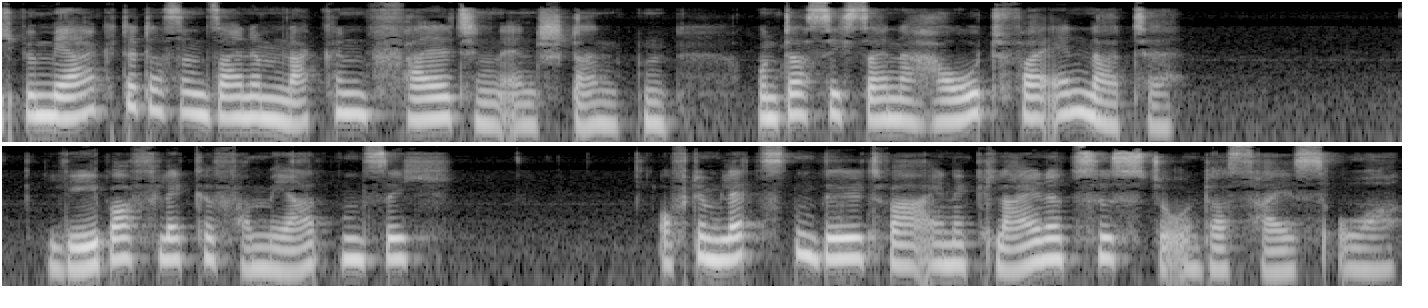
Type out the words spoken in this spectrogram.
Ich bemerkte, dass in seinem Nacken Falten entstanden und dass sich seine Haut veränderte. Leberflecke vermehrten sich. Auf dem letzten Bild war eine kleine Zyste unter Ohr.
